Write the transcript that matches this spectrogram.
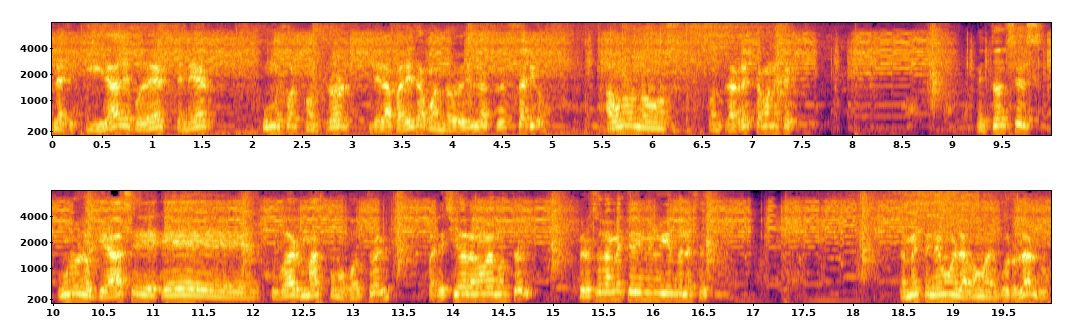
la efectividad de poder tener un mejor control de la paleta cuando el adversario a uno nos contrarresta con efecto. Entonces uno lo que hace es jugar más como control, parecido a la goma de control, pero solamente disminuyendo el efecto. También tenemos la goma de poro largo,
